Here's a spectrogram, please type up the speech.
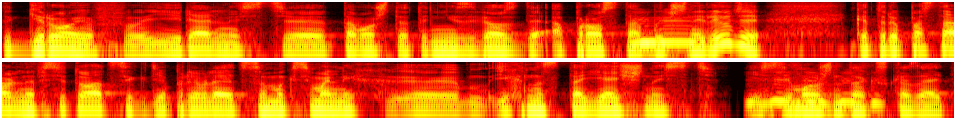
героев и реальность э, того, что это не звезды, а просто обычные люди, которые поставлены в ситуации, где проявляется максимальная их, э, их настоящность, если можно так сказать,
